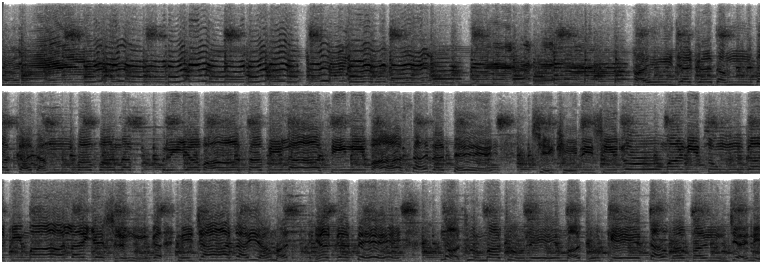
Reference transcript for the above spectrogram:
right. కదంబ కదంబ వన ప్రియ వాస విలాసిని వాసరతే శిఖిరి శిరోమణి తుంగ హిమాలయ శృంగ నిజాలయ మధ్యగతే. మధు మధురే మధుకే తవ భంజని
